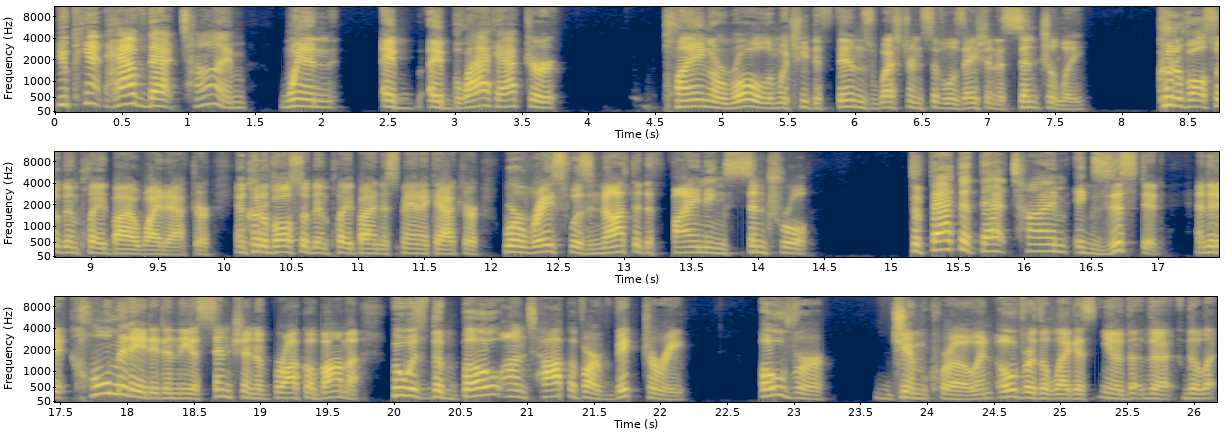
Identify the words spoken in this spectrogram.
You can't have that time when a, a black actor playing a role in which he defends Western civilization essentially could have also been played by a white actor and could have also been played by an Hispanic actor, where race was not the defining central. The fact that that time existed and that it culminated in the ascension of Barack Obama, who was the bow on top of our victory over Jim Crow and over the legacy, you know, the, the, the,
